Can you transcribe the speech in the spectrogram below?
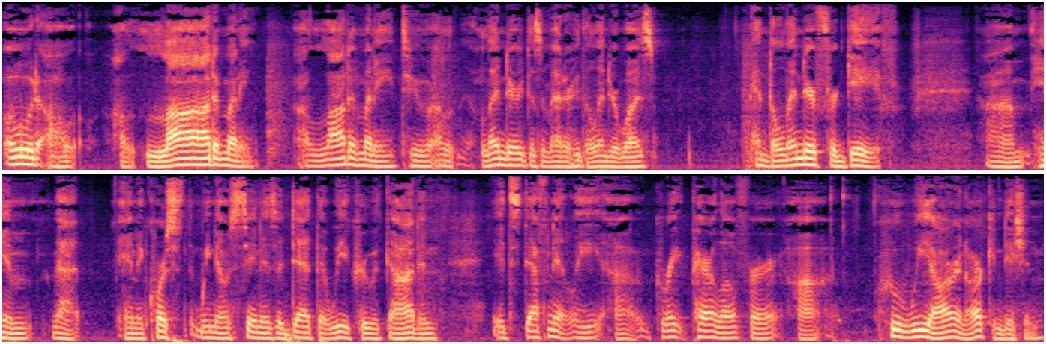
owed a, a lot of money, a lot of money to a lender. It doesn't matter who the lender was. And the lender forgave um, him that and of course, we know sin is a debt that we accrue with God, and it's definitely a great parallel for uh, who we are and our condition.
